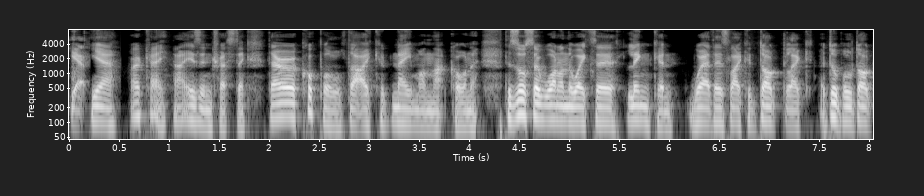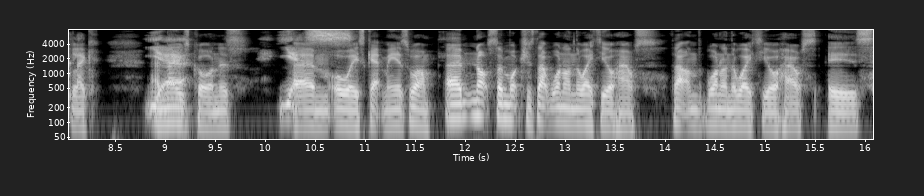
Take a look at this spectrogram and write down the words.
yeah Yeah, okay, that is interesting. There are a couple that I could name on that corner. There's also one on the way to Lincoln where there's like a dog leg, a double dog leg, and yeah those corners yes um, always get me as well. Um, not so much as that one on the way to your house. That on, one on the way to your house is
